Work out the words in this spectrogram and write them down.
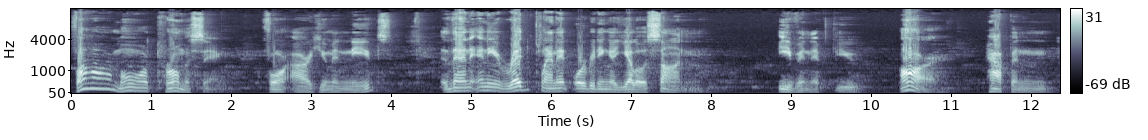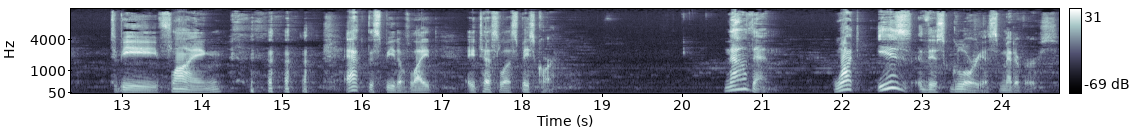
far more promising for our human needs than any red planet orbiting a yellow sun, even if you are happen to be flying at the speed of light a Tesla space car. Now then, what is this glorious metaverse?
